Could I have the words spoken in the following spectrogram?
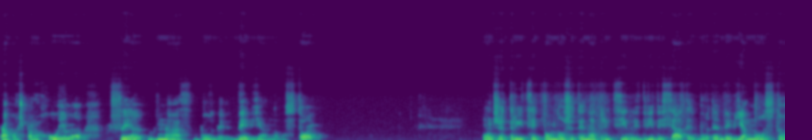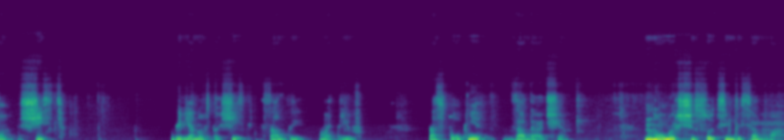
Також порахуємо, це в нас буде 90. Отже, 30 помножити на 3,2 буде 96. 96 сантиметрів. Наступні задачі. Номер 672.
